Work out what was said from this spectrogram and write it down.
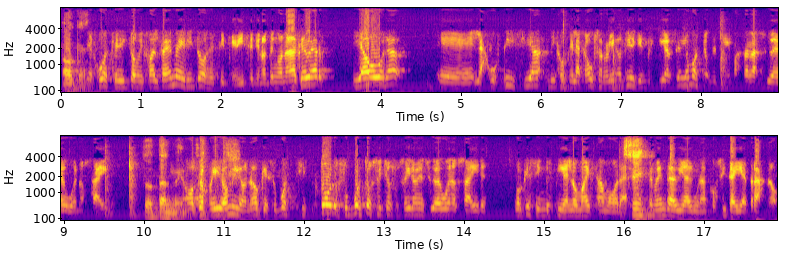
el juez que dictó mi falta de mérito, es decir, que dice que no tengo nada que ver, y ahora eh, la justicia dijo que la causa en realidad no tiene que investigarse en Lomas, sino que tiene que pasar a la ciudad de Buenos Aires. Totalmente. Eh, otro pedido mío, ¿no? Que si todos los supuestos hechos sucedieron en Ciudad de Buenos Aires, ¿por qué se investiga en Loma de Zamora? Simplemente había alguna cosita ahí atrás, ¿no?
